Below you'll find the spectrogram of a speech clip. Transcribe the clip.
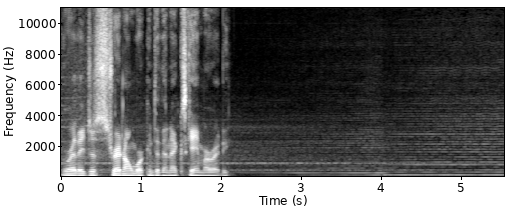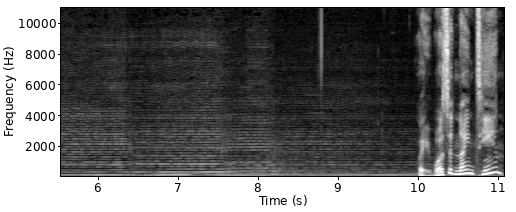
where they just straight on work into the next game already. Wait, was it 19?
